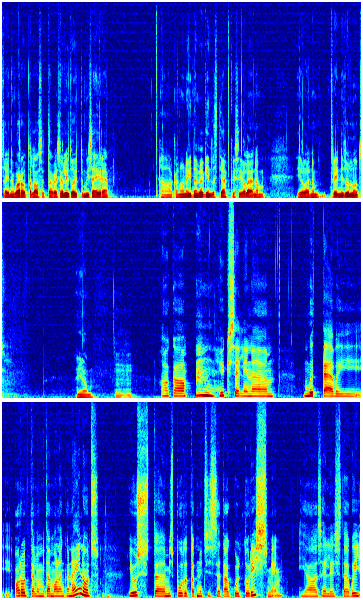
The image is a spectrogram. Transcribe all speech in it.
sai nagu aru, et tal aastaid tagasi oli toitumishäire. aga no neid on ka kindlasti jah, kes ei ole enam, ei ole enam trenni tulnud. jah mm. -hmm. aga üks selline mõte või arutelu, mida ma olen ka näinud, just eh, mis puudutab nüüd siis seda kulturismi ja sellist või,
